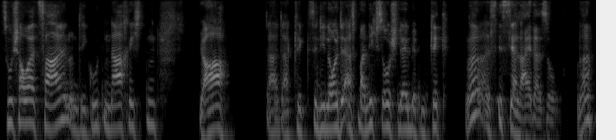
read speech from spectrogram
Zuschauerzahlen und die guten Nachrichten, ja, da, da klick, sind die Leute erstmal nicht so schnell mit dem Klick. Ne? Es ist ja leider so. Ne?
